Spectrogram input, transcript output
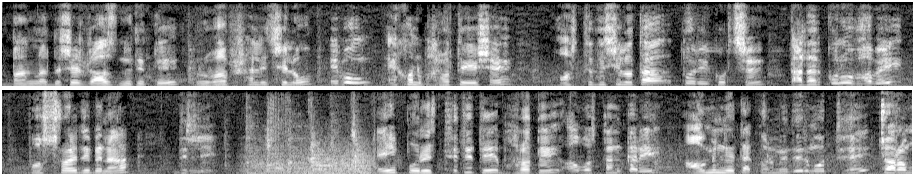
বাংলাদেশের রাজনীতিতে প্রভাবশালী ছিল এবং এখন ভারতে এসে অস্থিতিশীলতা তৈরি করছে। তাদের কোনোভাবেই প্রশ্রয় দেবে না দিল্লি। এই পরিস্থিতিতে ভারতে অবস্থানকারী আওয়ামী নেতাকর্মীদের মধ্যে চরম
